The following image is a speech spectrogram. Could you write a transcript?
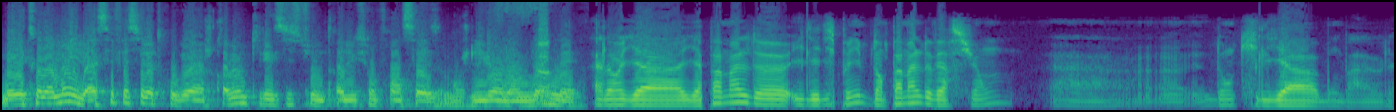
Mais étonnamment, il est assez facile à trouver. hein. Je crois même qu'il existe une traduction française. Bon, je l'ai lu en anglais, mais Alors il y a, y a pas mal de, il est disponible dans pas mal de versions. Euh, donc il y a, bon bah, le-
